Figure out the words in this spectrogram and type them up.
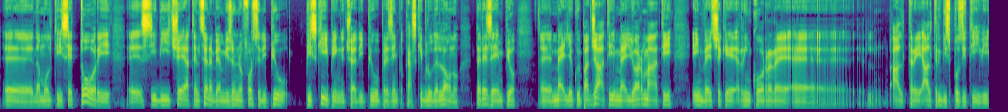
eh, da molti settori eh, si dice attenzione abbiamo bisogno forse di più peacekeeping, cioè di più per esempio caschi blu dell'ONU, per esempio eh, meglio equipaggiati, meglio armati invece che rincorrere eh, altri, altri, dispositivi.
